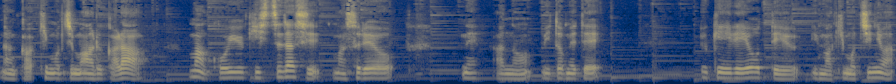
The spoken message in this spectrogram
なんか気持ちもあるからまあこういう気質だし、まあ、それをねあの認めて受け入れようっていう今気持ちには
